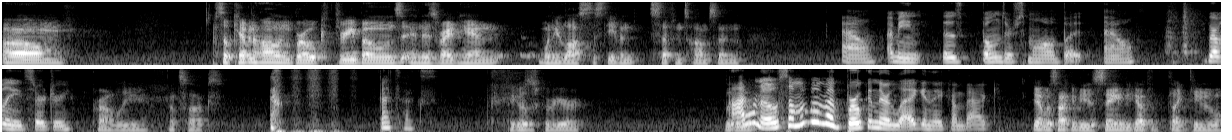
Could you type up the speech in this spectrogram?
So, um. So Kevin Holland broke three bones in his right hand when he lost to Stephen Stephen Thompson. Ow. I mean, those bones are small, but ow. You probably need surgery. Probably that sucks. That sucks. There goes his career. I don't know. Some of them have broken their leg and they come back. Yeah, but it's not gonna be the same. You got to like do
